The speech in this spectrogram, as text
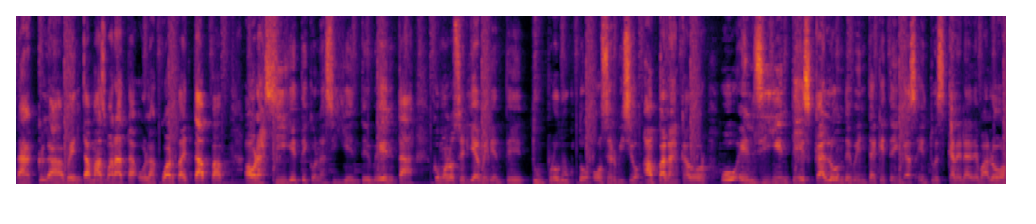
la, la, venta más barata o la cuarta etapa, ahora síguete con la siguiente venta, como lo sería mediante tu producto o servicio apalancador o el siguiente escalón de venta que tengas en tu escalera de valor.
